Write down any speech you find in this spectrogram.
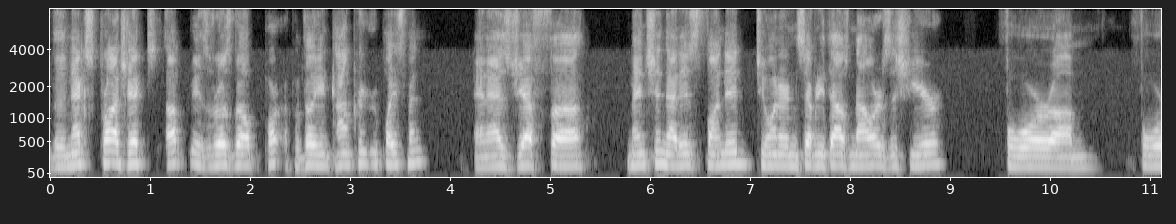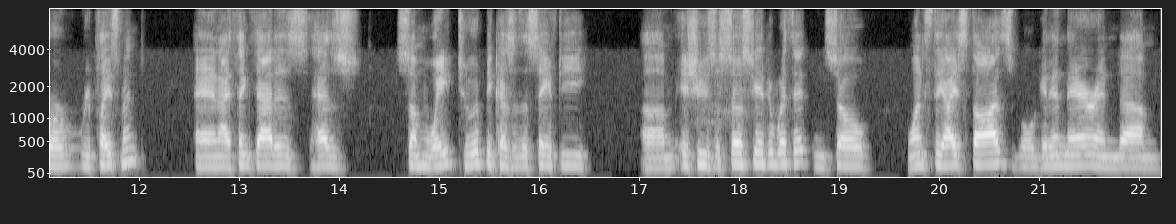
the next project up is Roosevelt Pavilion concrete replacement. And as Jeff uh, mentioned, that is funded $270,000 this year for, um, for replacement. And I think that is has some weight to it because of the safety um, issues associated with it. And so once the ice thaws, we'll get in there and um,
